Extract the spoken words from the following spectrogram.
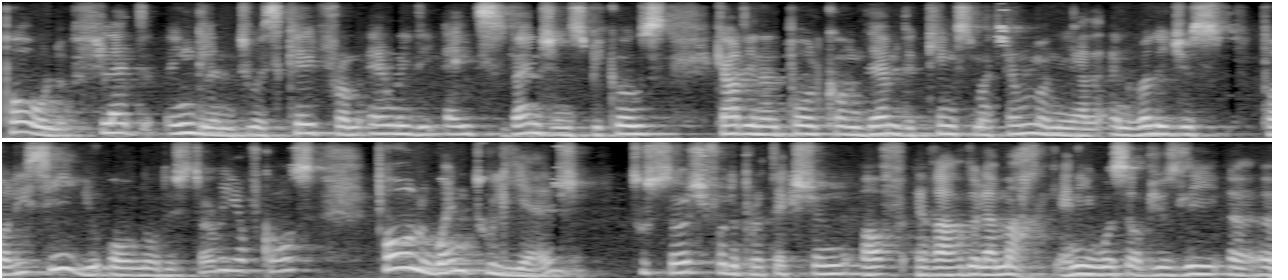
Pole fled England to escape from Henry VIII's vengeance because Cardinal Pole condemned the king's matrimonial and religious policy. You all know the story, of course. Pole went to Liège to search for the protection of Erard de la Marck, and he was obviously uh, uh,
